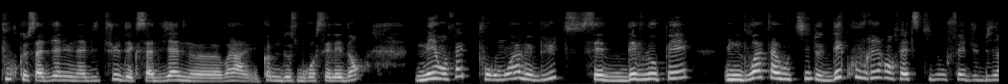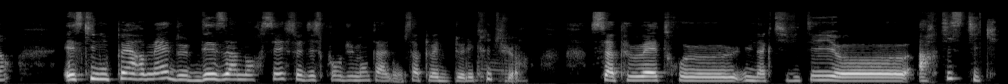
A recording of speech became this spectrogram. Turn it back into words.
pour que ça devienne une habitude et que ça devienne, euh, voilà, comme de se brosser les dents. Mais en fait, pour moi, le but, c'est de développer une boîte à outils, de découvrir en fait ce qui nous fait du bien et ce qui nous permet de désamorcer ce discours du mental. Donc, ça peut être de l'écriture ça peut être euh, une activité euh, artistique.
